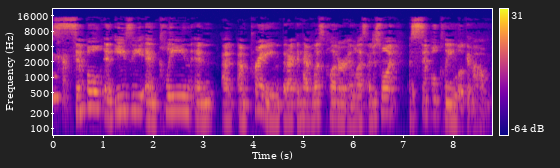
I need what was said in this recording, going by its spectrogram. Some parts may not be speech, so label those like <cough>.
Okay. Simple and easy and clean, and I, I'm praying that I can have less clutter and less. I just want a simple, clean look in my home.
